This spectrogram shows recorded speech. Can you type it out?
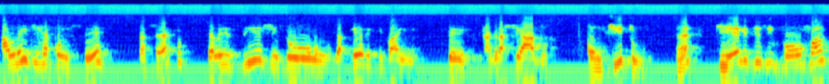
além de reconhecer, tá certo? Ela exige do, daquele que vai ser agraciado com o título, né, que ele desenvolva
